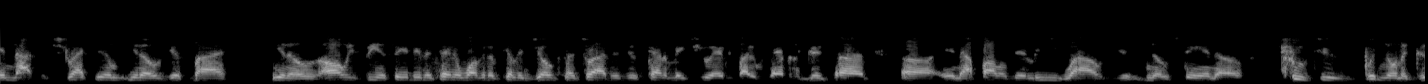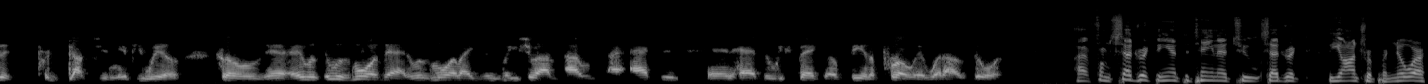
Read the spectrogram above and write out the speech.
and not distract them, you know, just by, you know, always being said entertainer, walking up telling jokes. I tried to just kind of make sure everybody was having a good time uh, and I followed their lead while just, you know staying uh, true to putting on a good production, if you will. So yeah, it was it was more of that. It was more like just making sure I, I, I acted and had the respect of being a pro at what I was doing. Uh, from Cedric the Entertainer to Cedric the Entrepreneur,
